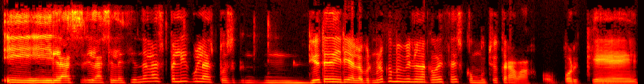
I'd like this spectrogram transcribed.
Y las- la selección de las películas, pues mm, yo te diría, lo primero que me viene a la cabeza es con mucho trabajo, porque,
